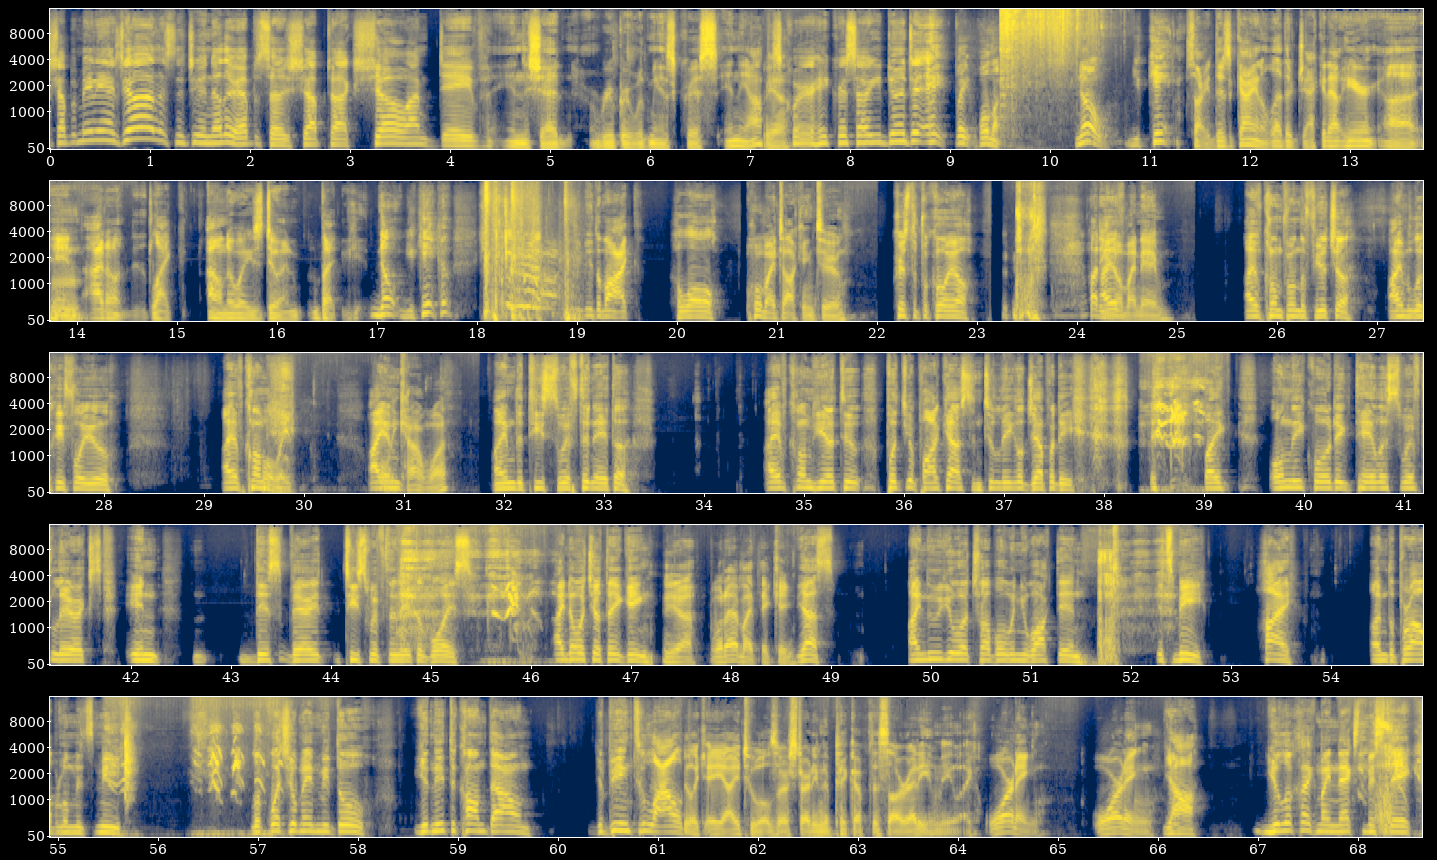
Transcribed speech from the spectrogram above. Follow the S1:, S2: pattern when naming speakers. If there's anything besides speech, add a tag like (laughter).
S1: Hey there, Shopomaniacs. You're listening to another episode of Shop Talk Show. I'm Dave in the shed. Rupert with me is Chris in the office
S2: Yeah.
S1: square. Hey, Chris, how are you doing today? Hey, wait, hold on. No, you can't. Sorry, there's a guy in a leather jacket out here, uh, and I don't like. I don't know what he's doing, but he- no, you can't come. Give me the mic. Hello,
S2: Who am I talking to?
S1: Christopher Coyier. (laughs)
S2: How do you
S1: I
S2: know
S1: have-
S2: my name?
S1: I have come from the future. I'm looking for you. I have come.
S2: Holy,
S1: I
S2: holy
S1: am.
S2: cow! What?
S1: I am the T Swiftinator. I have come here to put your podcast into legal jeopardy (laughs) by only quoting Taylor Swift lyrics in this very T Swiftinator voice. I know what you're thinking.
S2: Yeah. What am I thinking?
S1: Yes, I knew you were trouble when you walked in. It's me. Hi, I'm the problem. It's me. Look what you made me do. You need to calm down. You're being too
S2: I
S1: loud.
S2: feel like AI tools are starting to pick up this already and be like, warning, warning.
S1: Yeah. You look like my next mistake.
